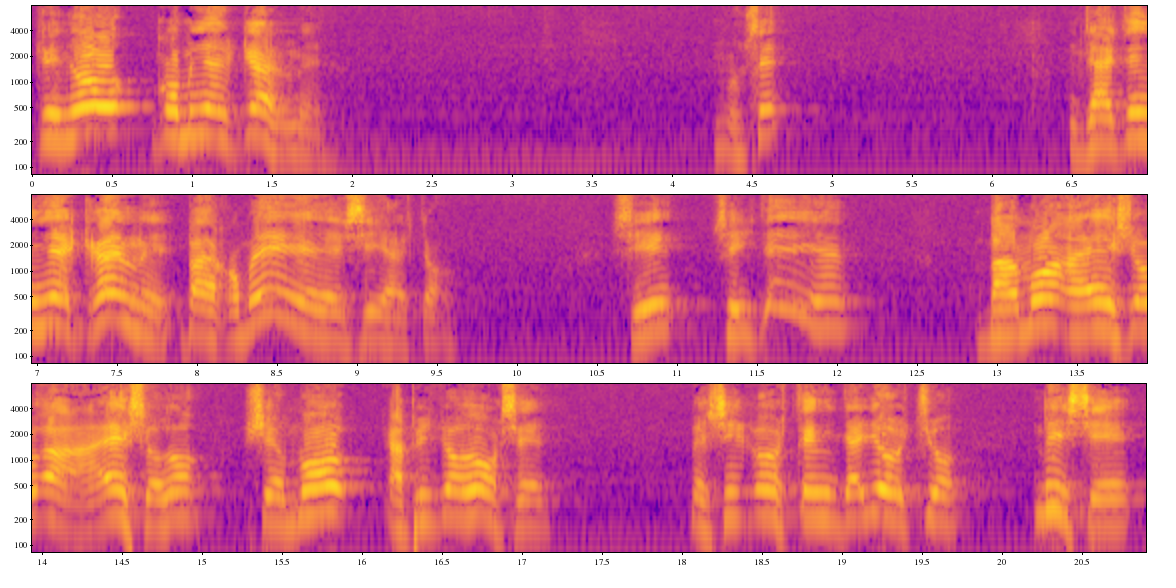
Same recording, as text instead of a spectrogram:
Que no comían carne. No sé. Ya tenía carne para comer, decía esto. Sí, sí tenían. Vamos a eso, a Éxodo, Shemot, capítulo 12, versículos 38, dice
